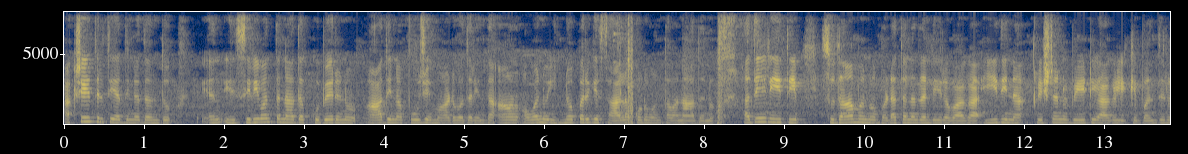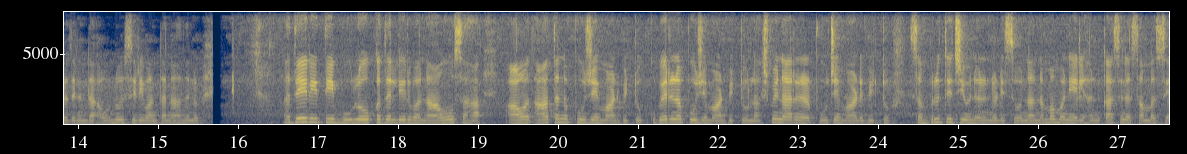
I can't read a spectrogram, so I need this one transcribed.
ಅಕ್ಷಯ ತೃತೀಯ ದಿನದಂದು ಸಿರಿವಂತನಾದ ಕುಬೇರನು ಆ ದಿನ ಪೂಜೆ ಮಾಡುವುದರಿಂದ ಅವನು ಇನ್ನೊಬ್ಬರಿಗೆ ಸಾಲ ಕೊಡುವಂಥವನಾದನು ಅದೇ ರೀತಿ ಸುಧಾಮನು ಬಡತನದಲ್ಲಿರುವಾಗ ಈ ದಿನ ಕೃಷ್ಣನು ಭೇಟಿ ಆಗಲಿಕ್ಕೆ ಬಂದಿರುವುದರಿಂದ ಅವನು ಸಿರಿವಂತನಾದನು. ಅದೇ ರೀತಿ ಭೂಲೋಕದಲ್ಲಿರುವ ನಾವು ಸಹ ಆತನ ಪೂಜೆ ಮಾಡಿಬಿಟ್ಟು, ಕುಬೇರನ ಪೂಜೆ ಮಾಡಿಬಿಟ್ಟು, ಲಕ್ಷ್ಮೀನಾರಾಯಣರ ಪೂಜೆ ಮಾಡಿಬಿಟ್ಟು ಸಮೃದ್ಧಿ ಜೀವನ ನಡೆಸೋಣ. ನಮ್ಮ ಮನೆಯಲ್ಲಿ ಹಣಕಾಸಿನ ಸಮಸ್ಯೆ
